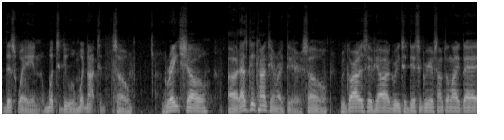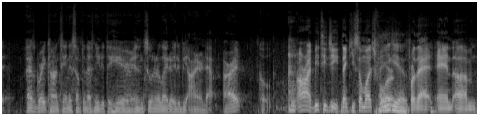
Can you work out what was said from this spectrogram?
this way and what to do and what not to. So, great show. Uh, that's good content right there. So, regardless if y'all agree to disagree or something like that, that's great content. It's something that's needed to hear, and sooner or later it'll be ironed out. All right, cool. All right, BTG, thank you so much for for that. And um,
